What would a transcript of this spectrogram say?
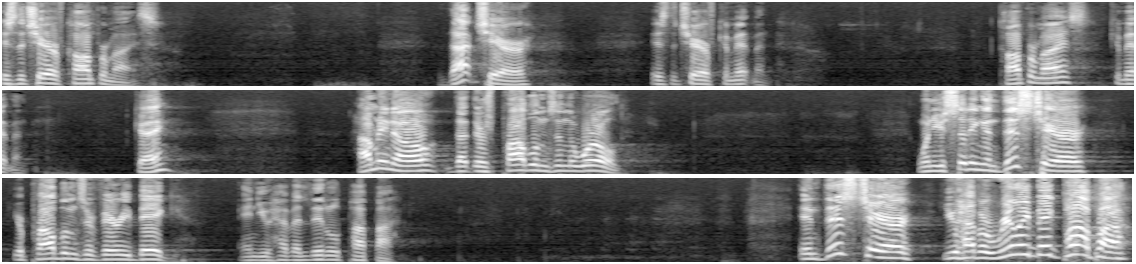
is the chair of compromise. That chair is the chair of commitment. Compromise, commitment. Okay? How many know that there's problems in the world? When you're sitting in this chair, your problems are very big, and you have a little papa. In this chair, you have a really big papa,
